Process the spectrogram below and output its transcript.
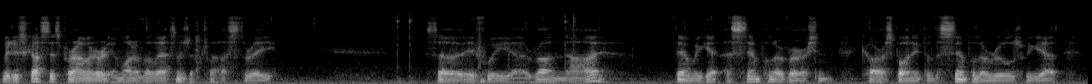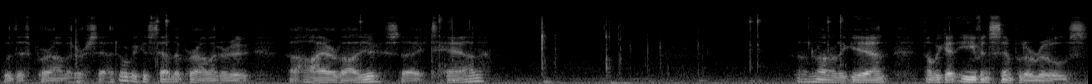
We discussed this parameter in one of the lessons of class 3. So if we uh, run now, then we get a simpler version corresponding to the simpler rules we get with this parameter set. Or we could set the parameter to a higher value, say 10, and run it again, and we get even simpler rules,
